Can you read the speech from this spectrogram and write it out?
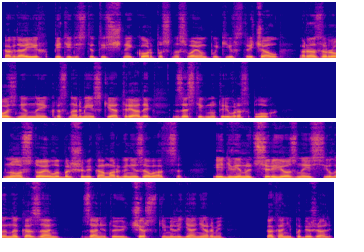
когда их пятидесятитысячный корпус на своем пути встречал разрозненные красноармейские отряды, застигнутые врасплох. Но стоило большевикам организоваться и двинуть серьезные силы на Казань, занятую чешскими легионерами, как они побежали.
